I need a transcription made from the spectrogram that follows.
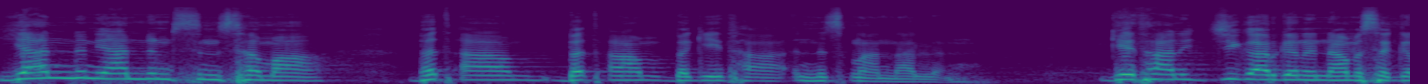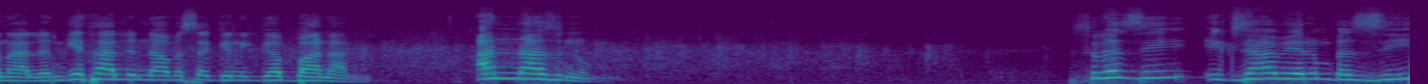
ያንን ያንን ስንሰማ በጣም በጣም በጌታ እንጽናናለን። ጌታን እጅግ አድርገን እናመሰግናለን። ጌታን ልናመሰግን ይገባናል። አናዝንም። ስለዚህ እግዚአብሔርን በዚህ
